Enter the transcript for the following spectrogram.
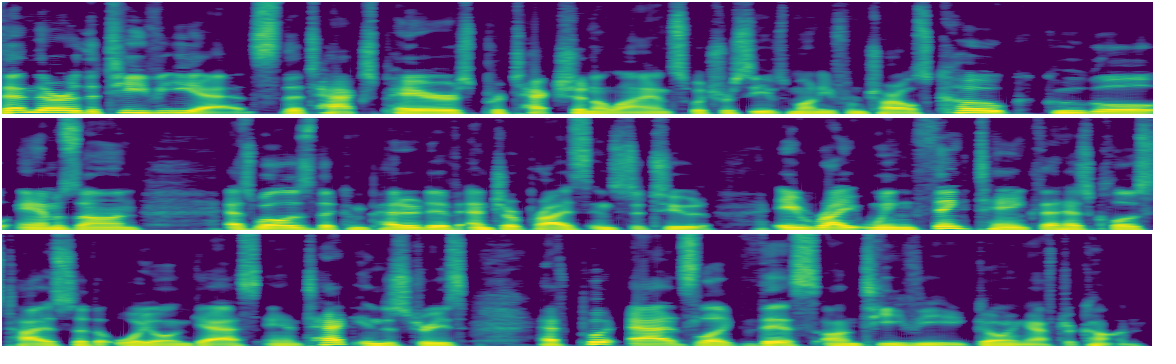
Then there are the TV ads, the Taxpayers Protection Alliance, which receives money from Charles Koch, Google, Amazon, as well as the Competitive Enterprise Institute, a right wing think tank that has close ties to the oil and gas and tech industries, have put ads like this on TV going after Khan.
